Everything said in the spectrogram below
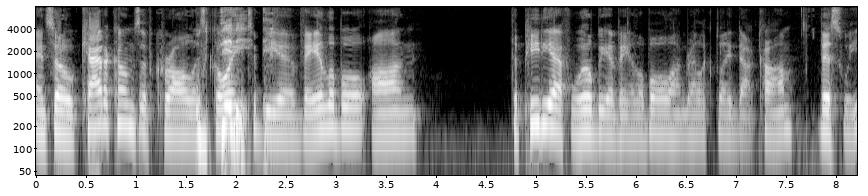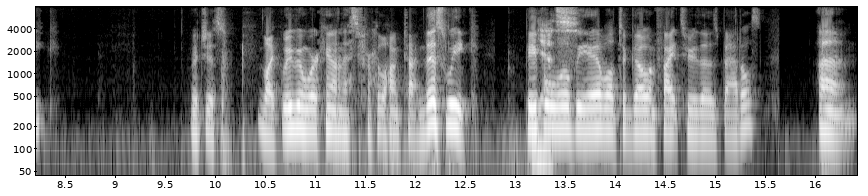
And so Catacombs of Kural is Oh, going to be available on the PDF will be available on relicblade.com this week. Which is like we've been working on this for a long time. This week, people will be able to go and fight through those battles. Um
